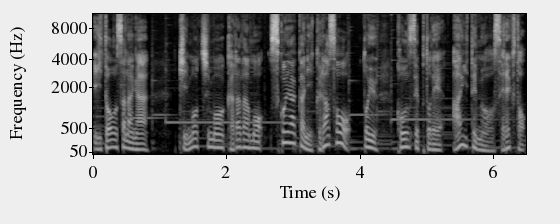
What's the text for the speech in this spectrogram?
伊藤さなが気持ちも体も健やかに暮らそうというコンセプトでアイテムをセレクト。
